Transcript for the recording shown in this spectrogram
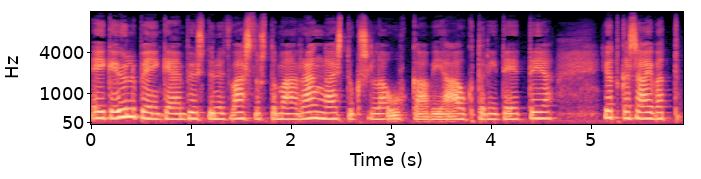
eikä ylpeinkään pystynyt vastustamaan rangaistuksilla uhkaavia auktoriteetteja, jotka saivat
